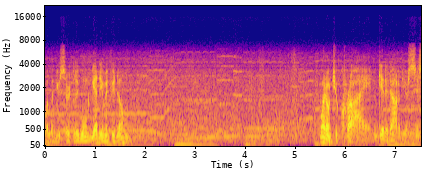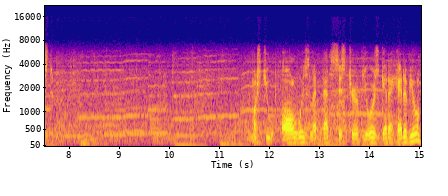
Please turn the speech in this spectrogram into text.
Well, then you certainly won't get him if you don't. Why don't you cry and get it out of your system? Must you always let that sister of yours get ahead of you?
